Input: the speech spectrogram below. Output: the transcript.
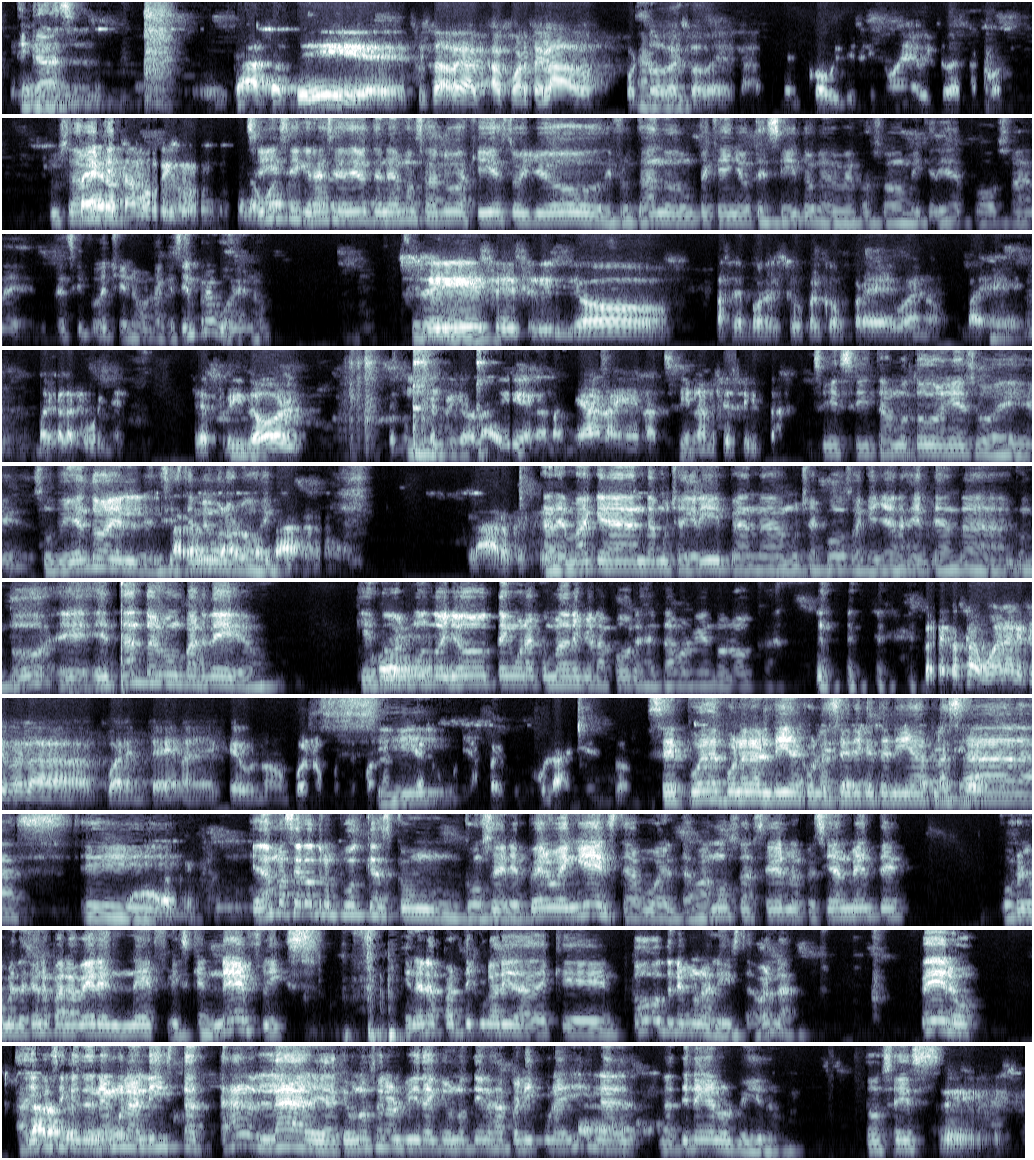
En, casa. En casa, sí, eh, tú sabes, acuartelado por Ah, todo eso de la- del COVID-19 y todas esas cosas. Tú sabes Pero que- estamos vivos. Sí, bueno. sí, gracias a Dios tenemos salud. Aquí estoy yo disfrutando de un pequeño tecito que me pasó mi querida esposa, de un tecito de chinola, que siempre es bueno. Siempre Sí, bueno. sí, sí. Yo pasé por el súper, compré, bueno, eh, valga la cuña, refridor. Tengo un refridor ahí en la mañana y en la, y en la nochecita. Sí, sí, estamos todos en eso, eh, subiendo el, sistema inmunológico. Claro que sí. Además que anda mucha gripe, anda mucha cosa, que ya la gente anda con todo. eh, es tanto el bombardeo que todo el mundo, yo tengo una comadre que la pobre se está volviendo loca. Pero hay cosa buena que tiene la cuarentena, es que uno, bueno, pues se pone Sí. al día con muchas películas y eso. Se puede poner al día con la serie que tenía aplazadas. Eh, Claro que sí. que vamos a hacer otro podcast con, con series, pero en esta vuelta vamos a hacerlo especialmente con recomendaciones para ver en Netflix, que Netflix tiene la particularidad de que todos tenemos una lista, ¿verdad? Pero hay Claro veces que que sí. tenemos una lista tan larga que uno se le olvida que uno tiene esa película ahí y la, la tiene en el olvido. Entonces, Sí.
